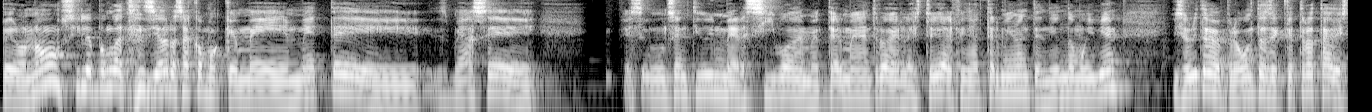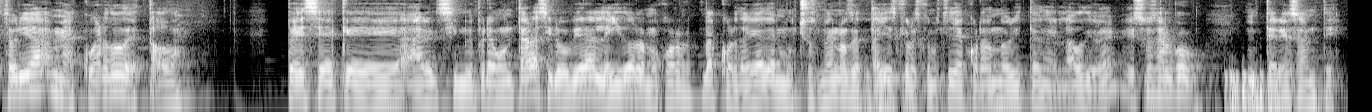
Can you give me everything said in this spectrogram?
Pero no, sí le pongo atención, o sea, como que me mete, me hace es un sentido inmersivo de meterme dentro de la historia. Al final termino entendiendo muy bien. Y si ahorita me preguntas de qué trata la historia, me acuerdo de todo. Pese a que al- si me preguntara si lo hubiera leído, a lo mejor me acordaría de muchos menos detalles que los que me estoy acordando ahorita en el audio. ¿eh? Eso es algo interesante.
